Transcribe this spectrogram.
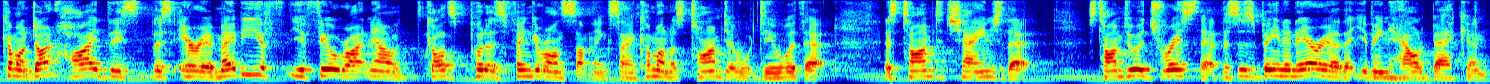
Come on, don't hide this, this area. Maybe you, you feel right now God's put his finger on something saying, Come on, it's time to deal with that. It's time to change that. It's time to address that. This has been an area that you've been held back in.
